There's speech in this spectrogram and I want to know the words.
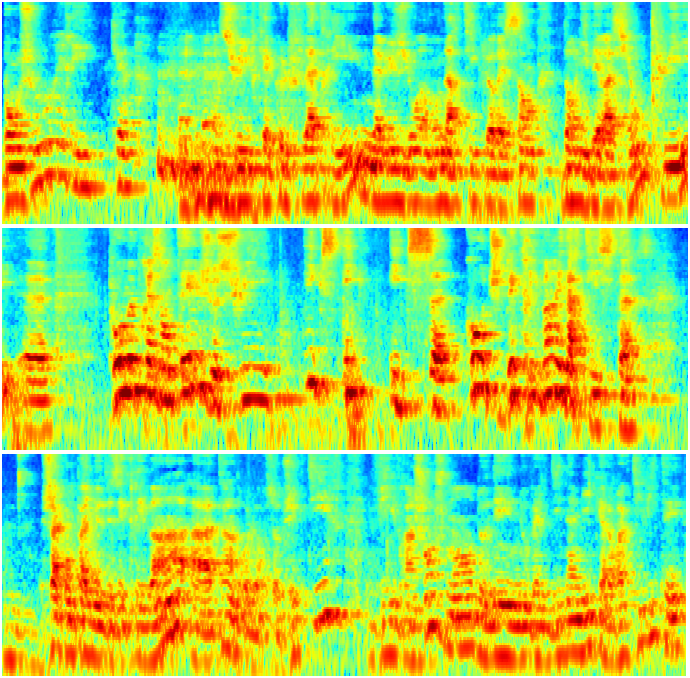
bonjour Eric. Suivent quelques flatteries, une allusion à mon article récent dans Libération. Puis, euh, pour me présenter, je suis XXX, coach d'écrivains et d'artistes. J'accompagne des écrivains à atteindre leurs objectifs, vivre un changement, donner une nouvelle dynamique à leur activité,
